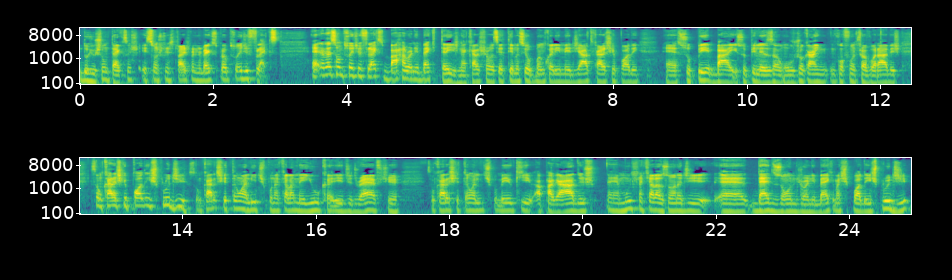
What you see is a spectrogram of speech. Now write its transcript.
do Houston Texans. Esses são os principais running backs para opções de flex. É, na verdade, são opções de flex barra running back 3, né? Caras para você ter no seu banco ali imediato, caras que podem é, suprir bye, suprir lesão, ou jogar em, em, confrontos favoráveis. São caras que podem explodir. São caras que estão ali, tipo, naquela meiuca ali de draft. São caras que estão ali, tipo, meio que apagados. É, muito naquela zona de é, dead zone de running back, mas podem explodir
